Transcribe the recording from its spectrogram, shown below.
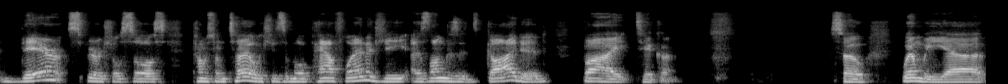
their spiritual source comes from Toho, which is a more powerful energy as long as it's guided by Tikkun. So when we uh,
